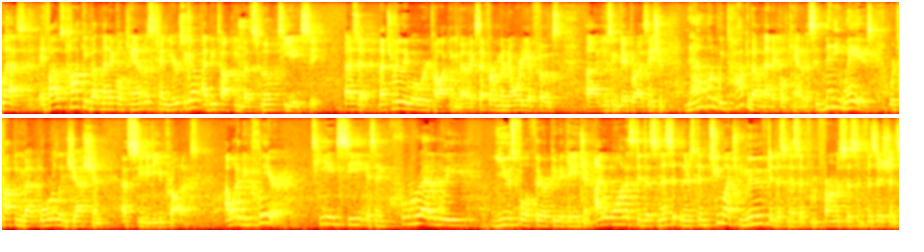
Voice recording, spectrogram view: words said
US, if I was talking about medical cannabis 10 years ago, I'd be talking about smoked THC. That's it. That's really what we're talking about, except for a minority of folks uh, using vaporization. Now when we talk about medical cannabis, in many ways, we're talking about oral ingestion of CBD products. I want to be clear, THC is an incredibly useful therapeutic agent. I don't want us to dismiss it, and there's been too much move to dismiss it from pharmacists and physicians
